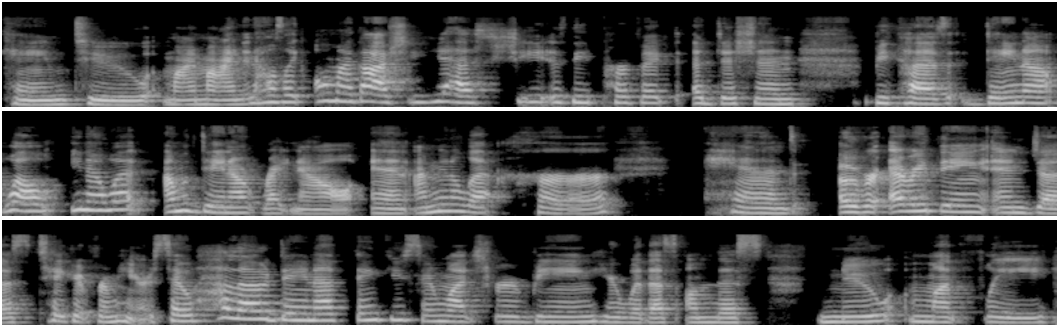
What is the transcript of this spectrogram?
came to my mind. And I was like, oh my gosh, yes, she is the perfect addition because Dana, well, you know what? I'm with Dana right now, and I'm going to let her hand over everything and just take it from here. So, hello, Dana. Thank you so much for being here with us on this new monthly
